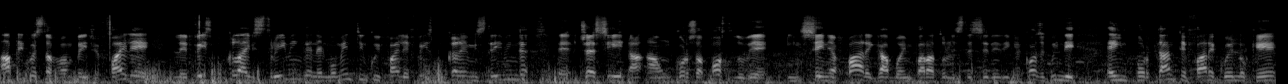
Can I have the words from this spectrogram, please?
apri questa fanpage, fai le, le Facebook live streaming, nel momento in cui fai le Facebook live streaming eh, Jesse ha, ha un corso apposta dove insegna a fare, Gabbo ha imparato le stesse identiche cose, quindi è importante fare quello che,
